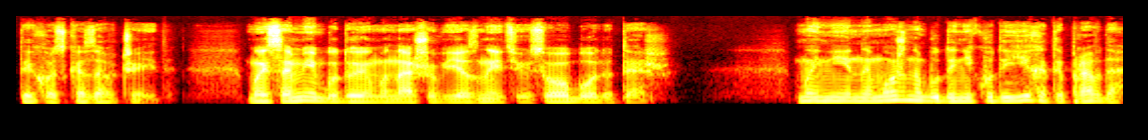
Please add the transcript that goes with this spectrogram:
тихо сказав Чейд. Ми самі будуємо нашу в'язницю і свободу теж. Мені не можна буде нікуди їхати, правда?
